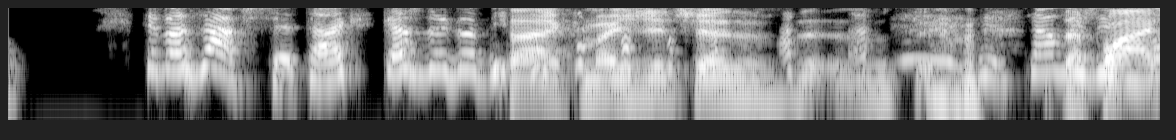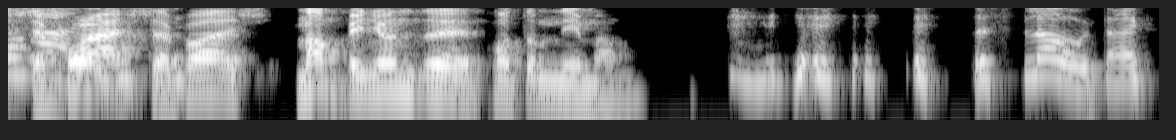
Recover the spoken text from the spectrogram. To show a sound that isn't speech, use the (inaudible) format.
chyba zawsze, tak? Każdego dnia. Tak, moje (laughs) życie. Z, zapłać, zapłać. Mam pieniądze, potem nie mam. (laughs) To jest flow, tak?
